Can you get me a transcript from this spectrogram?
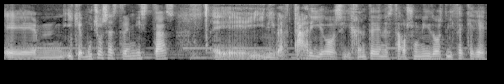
eh, y que muchos extremistas eh, y libertarios y gente en Estados Unidos dice que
